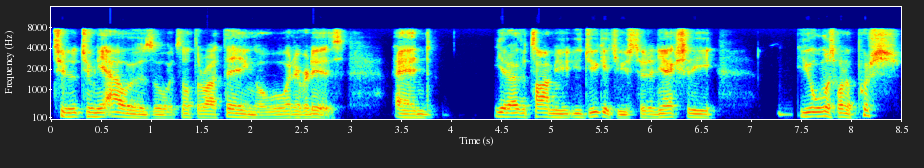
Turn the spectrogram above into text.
too too many hours, or it's not the right thing, or whatever it is." And you know, over time, you, you do get used to it, and you actually you almost want to push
